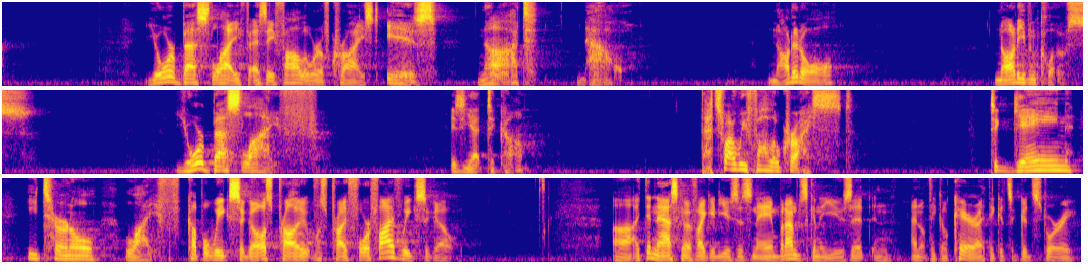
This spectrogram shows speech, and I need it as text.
Your best life as a follower of Christ is not now. Not at all not even close. Your best life is yet to come. That's why we follow Christ to gain eternal life. A couple weeks ago, it was probably, it was probably four or five weeks ago. Uh, I didn't ask him if I could use his name, but I'm just going to use it, and I don't think he'll care. I think it's a good story.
